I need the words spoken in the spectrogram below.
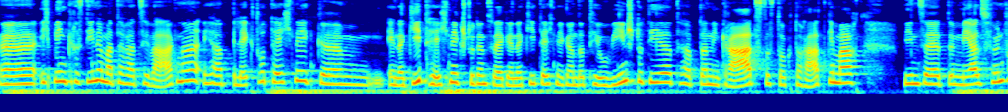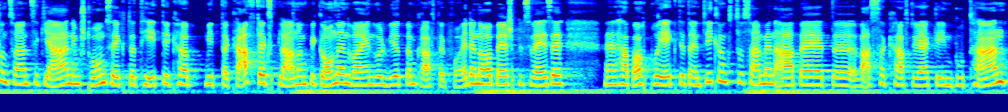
äh, ich bin Christine Materazzi-Wagner. Ich habe Elektrotechnik, ähm, Energietechnik, Studienzweig Energietechnik an der TU Wien studiert, habe dann in Graz das Doktorat gemacht, bin seit mehr als 25 Jahren im Stromsektor tätig, habe mit der Kraftwerksplanung begonnen, war involviert beim Kraftwerk Freudenau beispielsweise, äh, habe auch Projekte der Entwicklungszusammenarbeit, äh, Wasserkraftwerke in Bhutan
